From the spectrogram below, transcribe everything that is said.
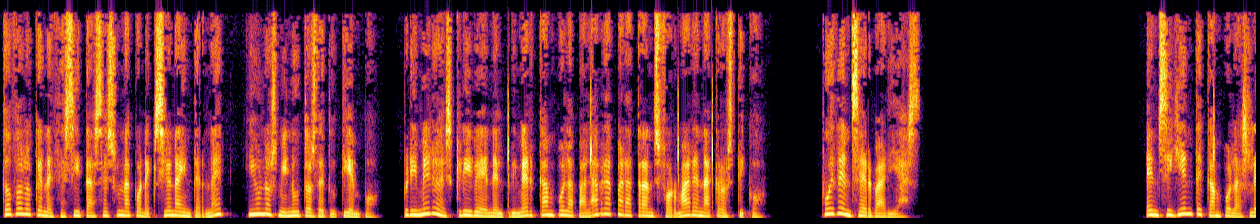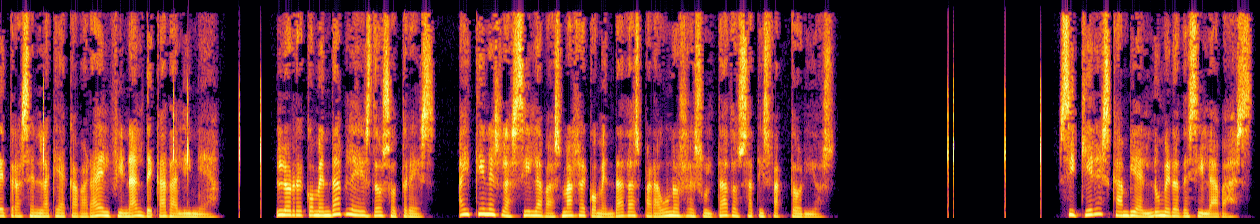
todo lo que necesitas es una conexión a Internet y unos minutos de tu tiempo. Primero escribe en el primer campo la palabra para transformar en acróstico. Pueden ser varias. En siguiente campo las letras en la que acabará el final de cada línea. Lo recomendable es dos o tres, ahí tienes las sílabas más recomendadas para unos resultados satisfactorios. Si quieres cambia el número de sílabas.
